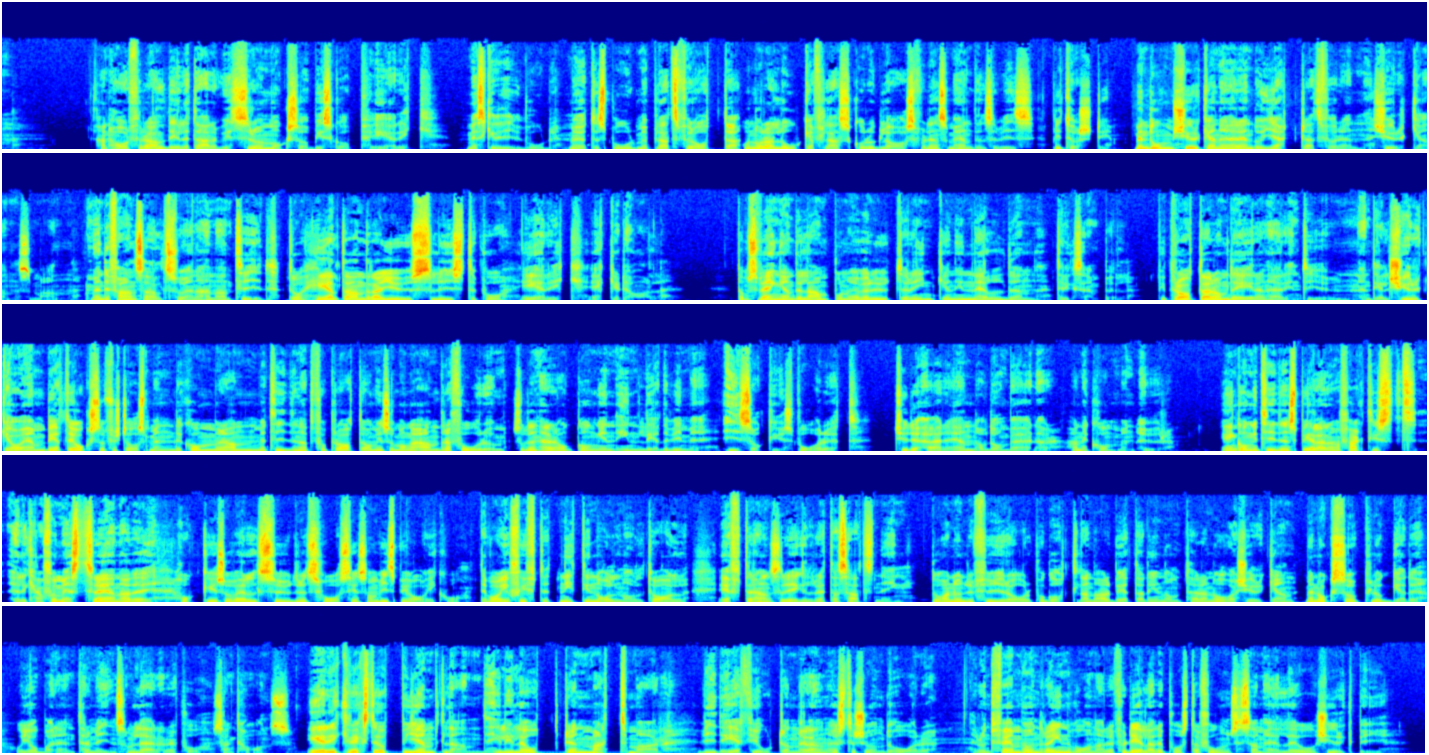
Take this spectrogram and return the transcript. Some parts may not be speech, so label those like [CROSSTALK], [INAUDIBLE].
Han har för all del ett arbetsrum också, biskop Erik. Med skrivbord, mötesbord med plats för åtta och några lokaflaskor och glas för den som händelsevis blir törstig. Men domkyrkan är ändå hjärtat för en kyrkans man. Men det fanns alltså en annan tid då helt andra ljus lyste på Erik Eckerdal. De svängande lamporna över uterinken i Nälden till exempel. Vi pratar om det i den här intervjun. En del kyrka och ämbete också förstås, men det kommer han med tiden att få prata om i så många andra forum. Så den här gången inleder vi med ishockeyspåret. Ty det är en av de världar han är kommen ur. En gång i tiden spelade han faktiskt, eller kanske mest tränade, hockey i såväl Sudrets HC som Visby AIK. Det var i skiftet 90-00-tal, efter hans regelrätta satsning då han under fyra år på Gotland arbetade inom Terranova-kyrkan men också pluggade och jobbade en termin som lärare på Sankt Hans. Erik växte upp i Jämtland, i lilla orten Mattmar vid E14 mellan Östersund och Åre. Runt 500 invånare fördelade på stationssamhälle och kyrkby.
